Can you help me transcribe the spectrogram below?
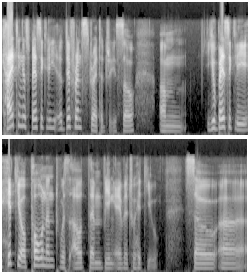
kiting is basically a different strategy. So um, you basically hit your opponent without them being able to hit you. So uh,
